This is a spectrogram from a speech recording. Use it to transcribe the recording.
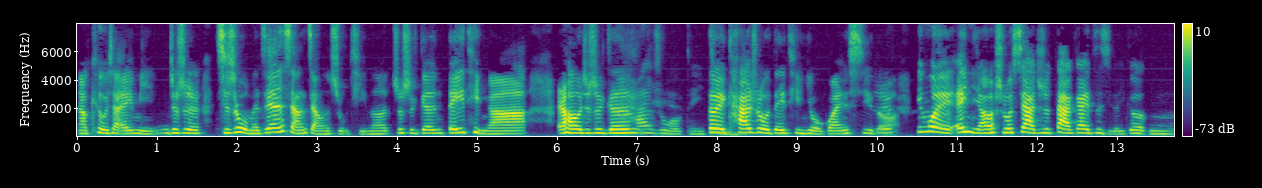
然后 Q 一下 Amy，就是其实我们今天想讲的主题呢，就是跟 dating 啊，然后就是跟 casual dating 对 casual dating 有关系的。因为 Amy 要说下就是大概自己的一个嗯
